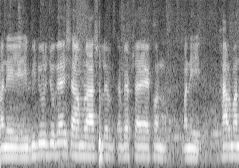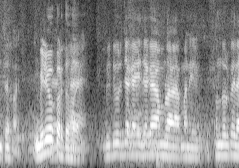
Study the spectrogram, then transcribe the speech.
মানে ভিডিওর যুগে আইসা আমরা আসলে ব্যবসায় এখন মানে হার মানতে হয়। ভিডিও করতে হয়। হ্যাঁ, ভিডিওর জায়গায় এই জায়গায় আমরা মানে সুন্দর করে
